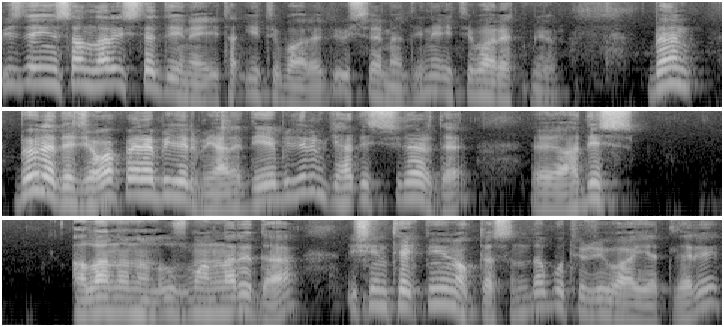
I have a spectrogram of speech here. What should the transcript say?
Biz de insanlar istediğine itibar ediyor, istemediğine itibar etmiyor. Ben böyle de cevap verebilirim. Yani diyebilirim ki hadisçiler de e, hadis alanının uzmanları da işin tekniği noktasında bu tür rivayetleri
